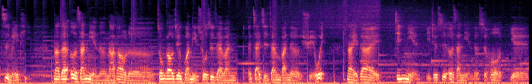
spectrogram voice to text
自媒体。那在二三年呢，拿到了中高阶管理硕士在班在职专班的学位。那也在。今年，也就是二三年的时候，也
